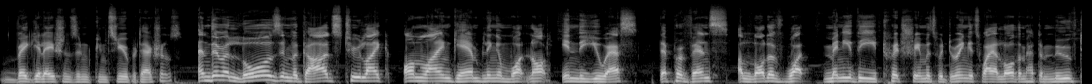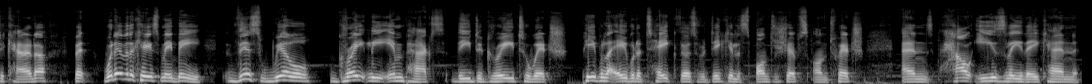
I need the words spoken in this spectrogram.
regulations and consumer protections. And there are laws in regards to like online gambling and whatnot in the US that prevents a lot of what many of the Twitch streamers were doing. It's why a lot of them had to move to Canada. But whatever the case may be, this will greatly impact the degree to which people are able to take those ridiculous sponsorships on Twitch and how easily they can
